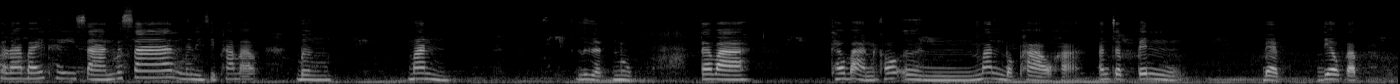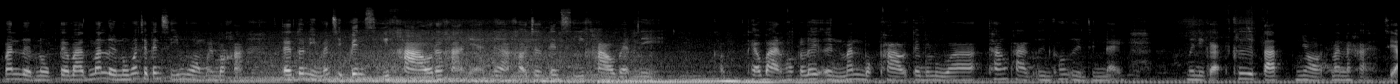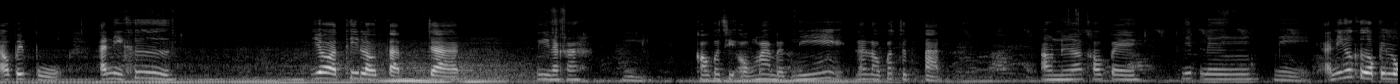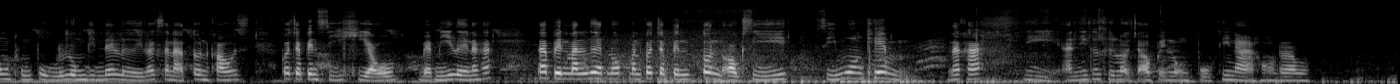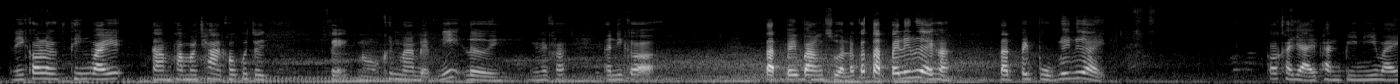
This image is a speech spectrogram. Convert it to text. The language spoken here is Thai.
กะลาใบไทยอีสานว่าซ่านมื้อนี้สิพามาเบิ่งมันเลือดหนุก แต่ว่าแถวบ้านเขาเอิ้นมันบักพาวค่ะ มันจะเป็นแบบเดียวกับมันเหลือดนก แต่ว่ามันเหลือดนกมันจะเป็นสีม่วงม่นบ่ค่ะ แต่ตัวนี้มันสิเป็นสีขาวนะคะเนี่ยเนื้อเขาจะเป็นสีขาวแบบนี้แถวบ้านเขาก็เลยเอิ้นมันบักพาว แต่บ่รู้ว่าทางภาคอื่นเขาเอิ้นจังใดมื่อนี้ก็คือตัดหยอดมันนะคะจะเอาไปปลูก อันนี้คือ ยอดที่เราตัดจากนี่นะคะนี่เขาก็จะออกมาแบบนี้แล้วเราก็จะตัดเอาเนื้อเขาไปนิดนึงนี่ อันนี้ก็คือเอาไปลงถุงปลูกหรือลงดินได้เลย ลักษณะต้นเขาก็จะเป็นสีเขียวแบบนี้เลยนะคะ ถ้าเป็นมันเลือดนกมันก็จะเป็นต้นออกสีสีม่วงเข้มนะคะ นี่อันนี้ก็คือเราจะเอาไปลงปลูกที่นาของเรา อันนี้ก็เราทิ้งไว้ตามธรรมชาติเขาก็จะ กหน่อขึ้นมาแบบนี้เลยนะคะ อันนี้ก็ตัดไปบางส่วนแล้วก็ตัดไปเรื่อยๆค่ะ ตัดไปปลูกเรื่อยๆ ก็ขยายพันธุ์ปีนี้ไว้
